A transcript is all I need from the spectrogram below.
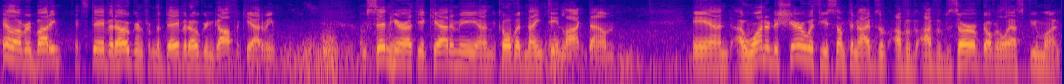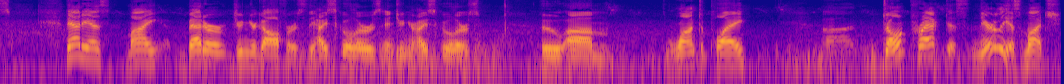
Hello everybody, it's David Ogrin from the David Ogrin Golf Academy. I'm sitting here at the Academy on COVID-19 lockdown and I wanted to share with you something I've, I've observed over the last few months. That is my better junior golfers, the high schoolers and junior high schoolers who um, want to play, uh, don't practice nearly as much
